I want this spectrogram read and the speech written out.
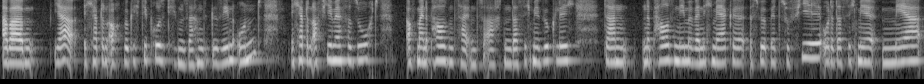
Aber ja, ich habe dann auch wirklich die positiven Sachen gesehen und ich habe dann auch viel mehr versucht, auf meine Pausenzeiten zu achten, dass ich mir wirklich dann eine Pause nehme, wenn ich merke, es wird mir zu viel oder dass ich mir mehr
